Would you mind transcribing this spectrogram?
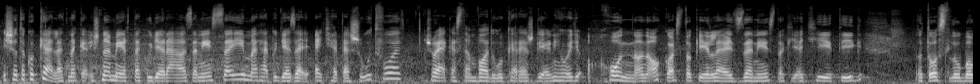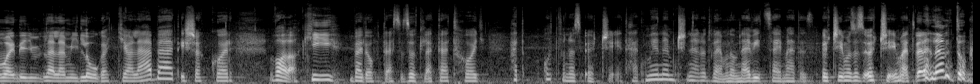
és hát akkor kellett nekem, és nem értek ugye rá a zenészei, mert hát ugye ez egy egyhetes út volt, és elkezdtem vadul keresgélni, hogy honnan akasztok én le egy zenészt, aki egy hétig ott Oszlóba majd így lelem így lógatja a lábát, és akkor valaki bedobta ezt az ötletet, hogy hát ott van az öcsét, hát miért nem csinálod vele? Mondom, ne viccelj, mert az öcsém az az öcsém, hát vele nem tudok,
